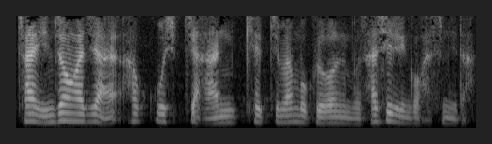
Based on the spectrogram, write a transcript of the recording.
잘 인정하지 하고 싶지 않겠지만, 뭐, 그거는 뭐 사실인 것 같습니다.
